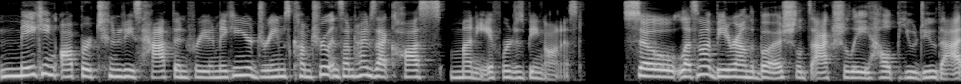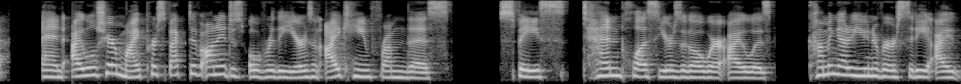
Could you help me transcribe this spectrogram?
making opportunities happen for you and making your dreams come true. And sometimes that costs money, if we're just being honest. So let's not beat around the bush. Let's actually help you do that. And I will share my perspective on it just over the years. And I came from this space 10 plus years ago where I was coming out of university. I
